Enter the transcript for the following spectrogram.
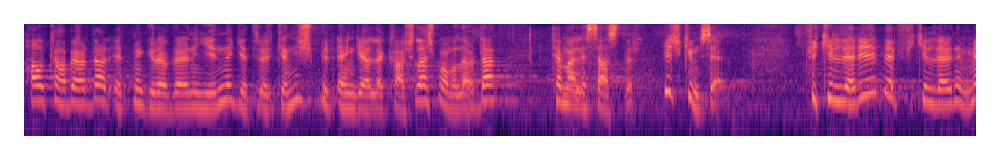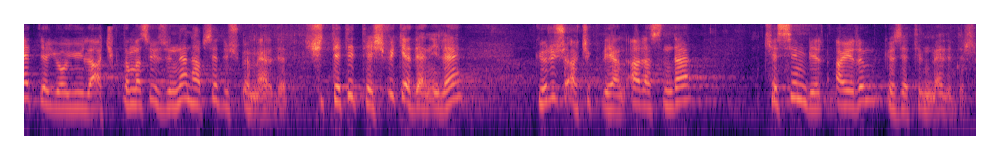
halka haberdar etme görevlerini yerine getirirken hiçbir engelle karşılaşmamaları da temel esastır. Hiç kimse fikirleri ve fikirlerini medya yoluyla açıklaması yüzünden hapse düşmemelidir. Şiddeti teşvik eden ile görüş açıklayan arasında kesin bir ayrım gözetilmelidir.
